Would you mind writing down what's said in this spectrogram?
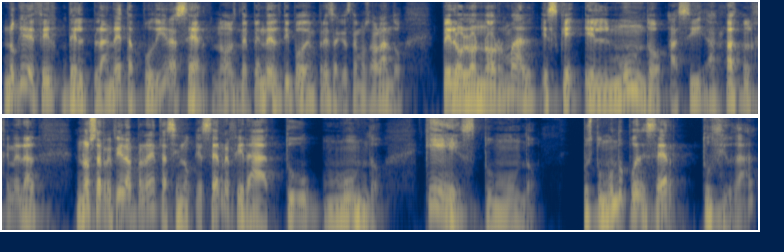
no quiere decir del planeta, pudiera ser, ¿no? Depende del tipo de empresa que estemos hablando. Pero lo normal es que el mundo, así hablado en general, no se refiere al planeta, sino que se refiere a tu mundo. ¿Qué es tu mundo? Pues tu mundo puede ser tu ciudad,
